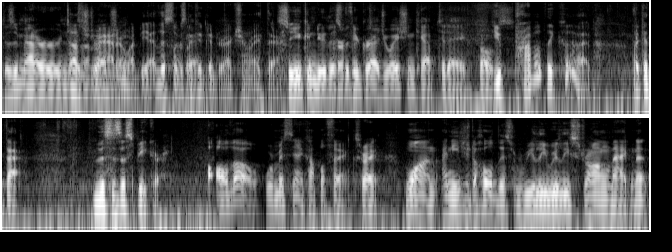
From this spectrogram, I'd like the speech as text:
Does it matter in Doesn't which direction? matter what. Yeah, this looks like a good direction right there. So you can do this with your graduation cap today, folks. You probably could. Look at that. This is a speaker. Although we're missing a couple things, right? One, I need you to hold this really, really strong magnet.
